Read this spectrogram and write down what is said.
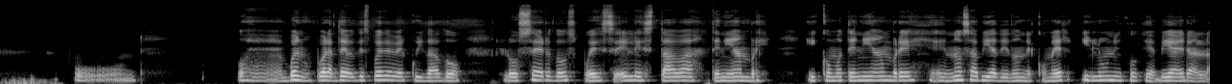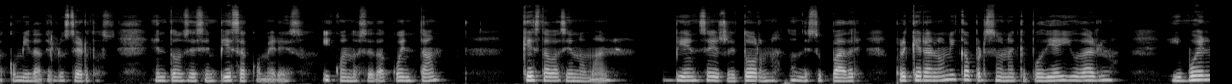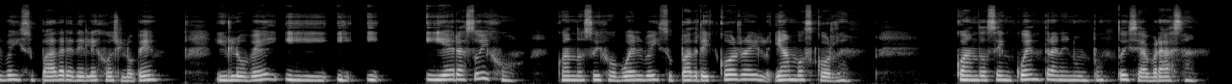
eh, bueno, después de haber cuidado los cerdos, pues él estaba, tenía hambre y como tenía hambre eh, no sabía de dónde comer y lo único que había era la comida de los cerdos. Entonces empieza a comer eso y cuando se da cuenta que estaba haciendo mal, piensa y retorna donde su padre, porque era la única persona que podía ayudarlo, y vuelve y su padre de lejos lo ve, y lo ve y, y, y, y era su hijo. Cuando su hijo vuelve y su padre corre y, ambos corren. Cuando se encuentran en un punto y se abrazan.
